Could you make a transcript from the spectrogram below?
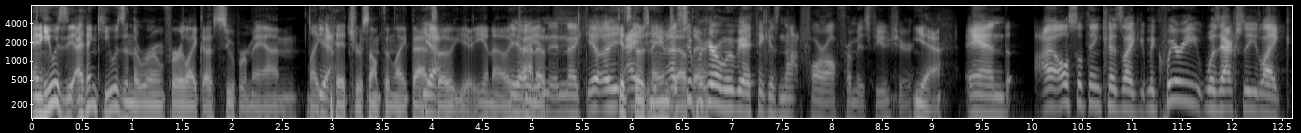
And he was, I think he was in the room for like a Superman like Yeah. pitch or something like that. Yeah. So you, you know, it yeah, kind of and, and like yeah, gets I- those names a out there. superhero movie I think is not far off from his future. yeah, And I also think because like McQuarrie was actually like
